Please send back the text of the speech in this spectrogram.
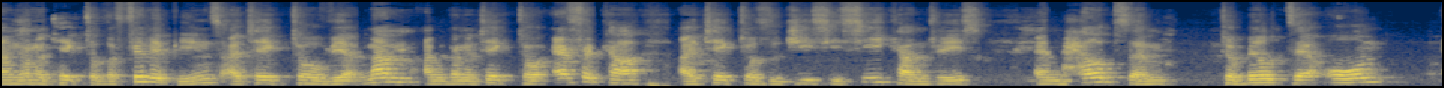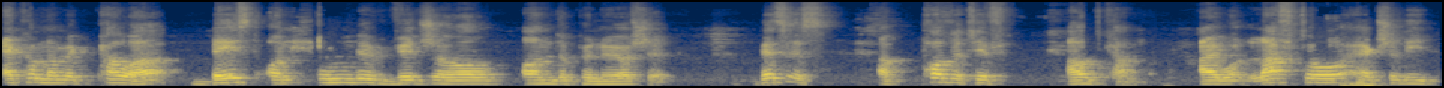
I'm going to take to the Philippines, I take to Vietnam, I'm going to take to Africa, I take to the GCC countries and help them to build their own economic power based on individual entrepreneurship. This is a positive outcome. I would love to actually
